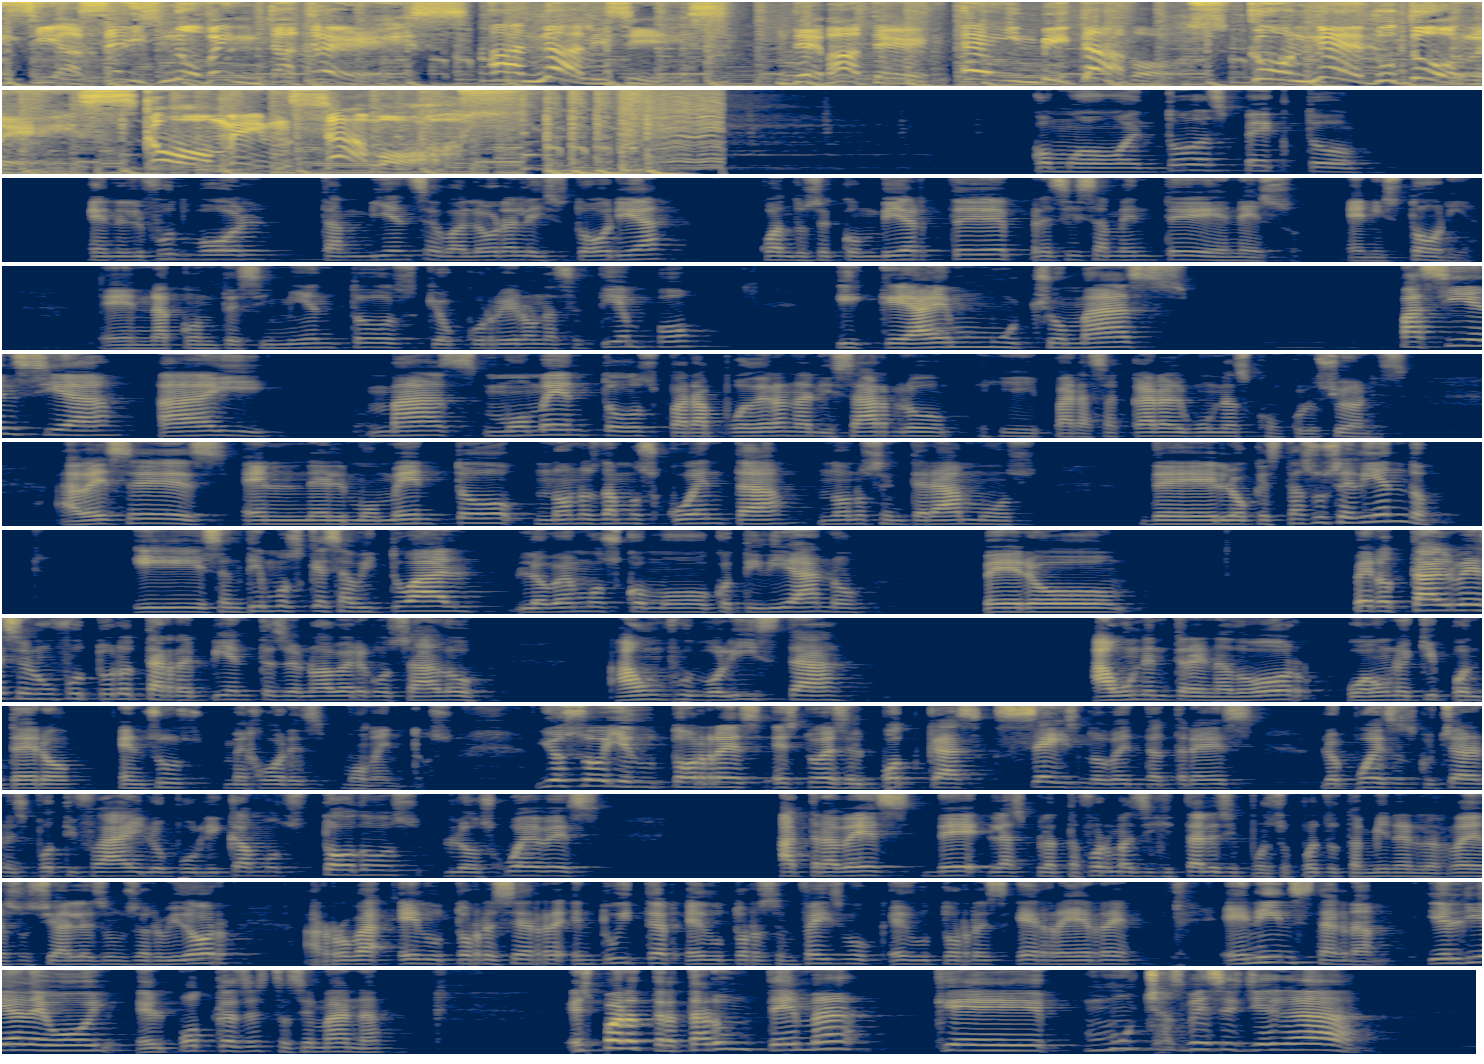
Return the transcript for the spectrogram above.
Noticias 693. Análisis, debate e invitados con Edu Torres. Comenzamos. Como en todo aspecto en el fútbol, también se valora la historia cuando se convierte precisamente en eso, en historia, en acontecimientos que ocurrieron hace tiempo y que hay mucho más paciencia, hay más momentos para poder analizarlo y para sacar algunas conclusiones. A veces en el momento no nos damos cuenta, no nos enteramos de lo que está sucediendo y sentimos que es habitual, lo vemos como cotidiano, pero pero tal vez en un futuro te arrepientes de no haber gozado a un futbolista, a un entrenador o a un equipo entero en sus mejores momentos. Yo soy Edu Torres, esto es el podcast 693, lo puedes escuchar en Spotify, lo publicamos todos los jueves a través de las plataformas digitales y por supuesto también en las redes sociales de un servidor, arroba EduTorresR en Twitter, EduTorres en Facebook, EduTorresRR en Instagram. Y el día de hoy, el podcast de esta semana, es para tratar un tema que muchas veces llega,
